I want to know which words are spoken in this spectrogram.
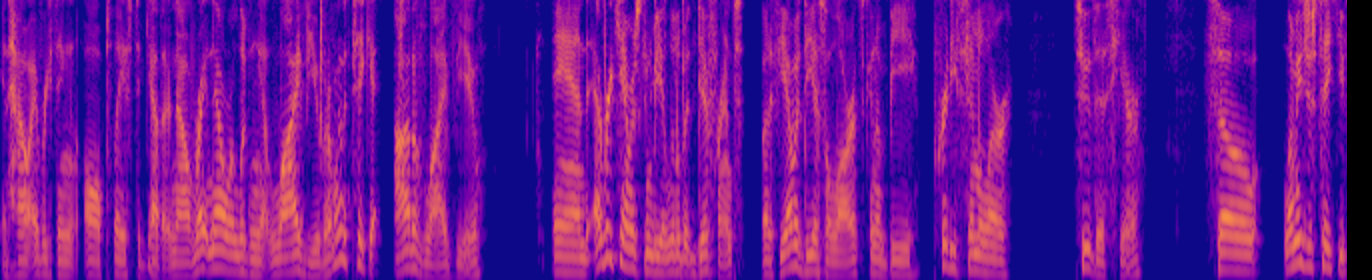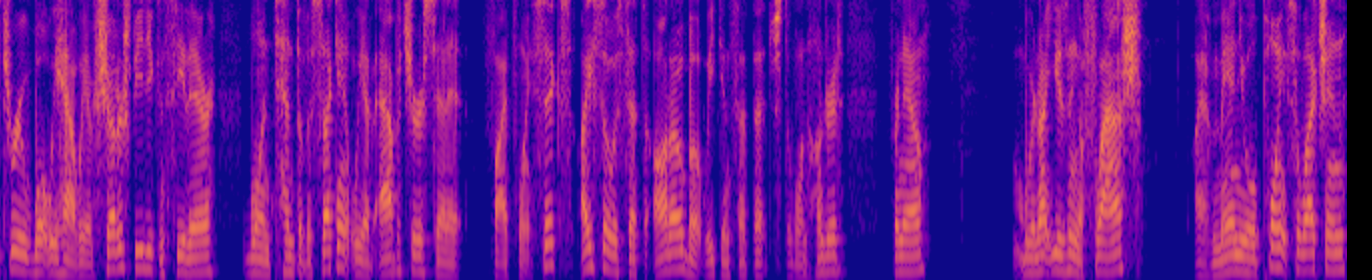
and how everything all plays together. Now, right now we're looking at live view, but I'm going to take it out of live view. And every camera is going to be a little bit different, but if you have a DSLR, it's going to be pretty similar to this here. So let me just take you through what we have. We have shutter speed, you can see there, one tenth of a second. We have aperture set at 5.6. ISO is set to auto, but we can set that just to 100 for now. We're not using a flash. I have manual point selection.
